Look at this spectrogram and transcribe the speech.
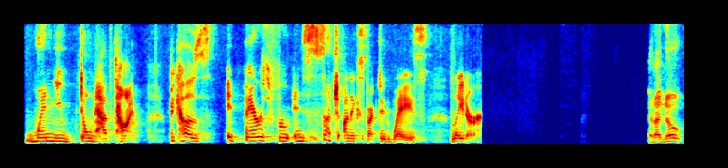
when you don't have time, because it bears fruit in such unexpected ways later. and i know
